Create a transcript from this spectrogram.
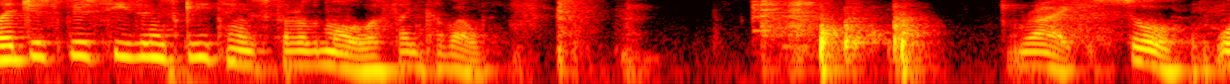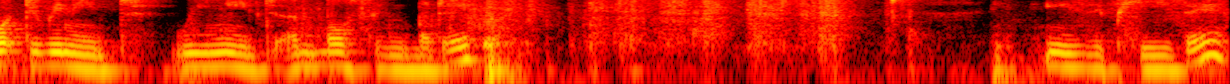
I just do season's greetings for them all? I think I will. Right, so what do we need? We need embossing buddy. Easy peasy.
